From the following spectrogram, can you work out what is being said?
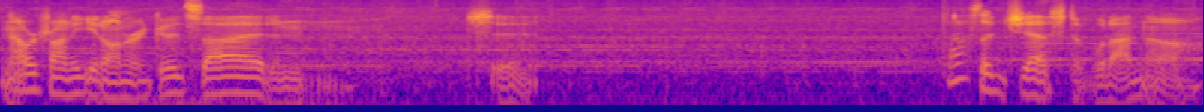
now we're trying to get on our good side and shit. That's a gist of what I know.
